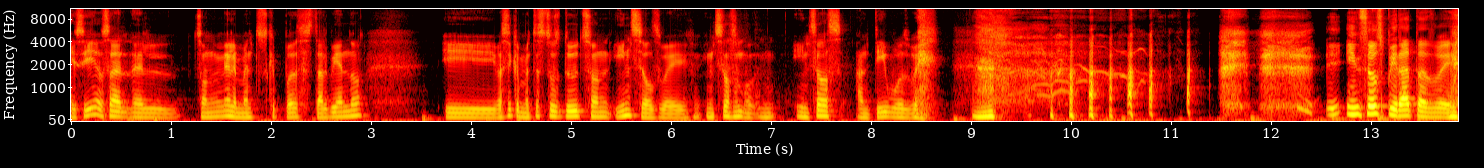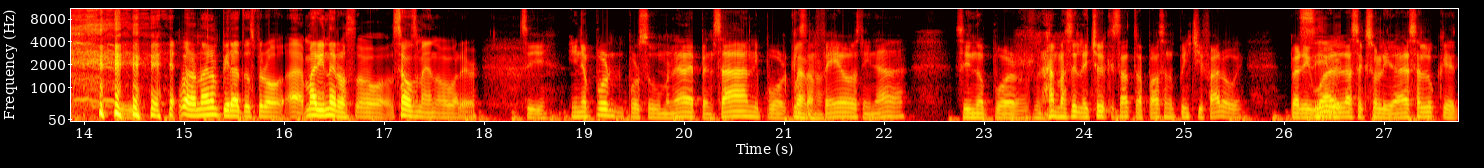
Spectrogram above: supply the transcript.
Y sí, o sea, el, son elementos que puedes estar viendo. Y básicamente estos dudes son incels, güey. Incels, incels antiguos, güey. Incels piratas, güey. bueno, no eran piratas, pero ah, marineros o salesmen o whatever. Sí, y no por, por su manera de pensar, ni por que sean feos, ni nada, sino por nada más el hecho de que están atrapados en un pinche faro, güey. Pero igual la sexualidad es algo que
